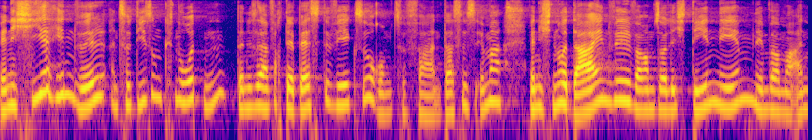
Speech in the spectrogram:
Wenn ich hier hin will, zu diesem Knoten, dann ist einfach der beste Weg, so rumzufahren. Das ist immer, wenn ich nur dahin will, warum soll ich den nehmen? Nehmen wir mal an,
